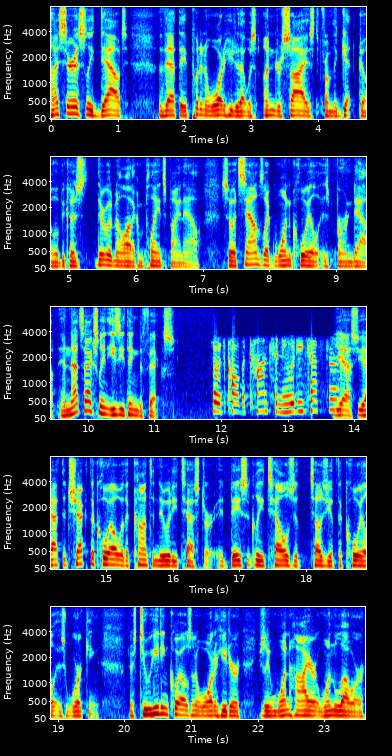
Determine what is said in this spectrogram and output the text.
I seriously doubt that they put in a water heater that was undersized from the get go because there would have been a lot of complaints by now. So it sounds like one coil is burned out. And that's actually an easy thing to fix. So it's called a continuity tester? Yes, you have to check the coil with a continuity tester. It basically tells you tells you if the coil is working. There's two heating coils in a water heater, usually one higher, one lower,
